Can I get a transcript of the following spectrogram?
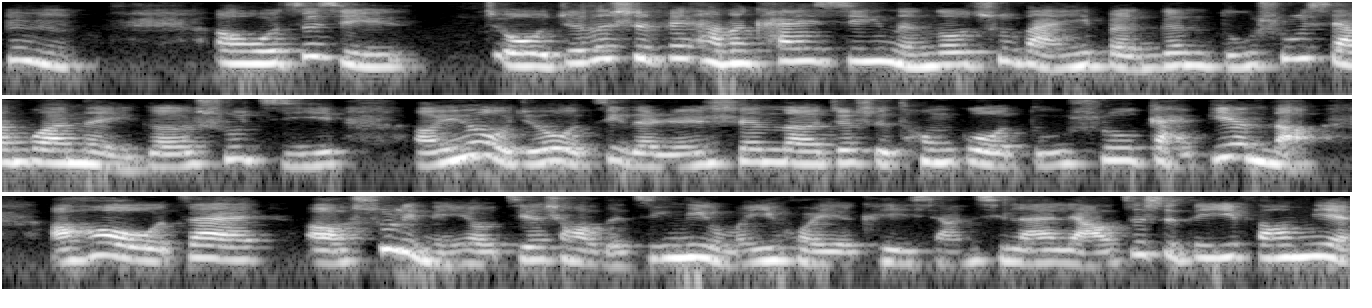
嗯，啊，我自己。就我觉得是非常的开心，能够出版一本跟读书相关的一个书籍啊、呃，因为我觉得我自己的人生呢，就是通过读书改变的。然后我在呃书里面有介绍我的经历，我们一会儿也可以详细来聊。这是第一方面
